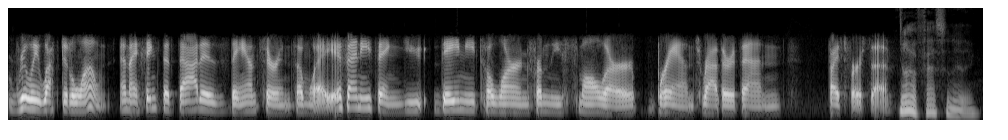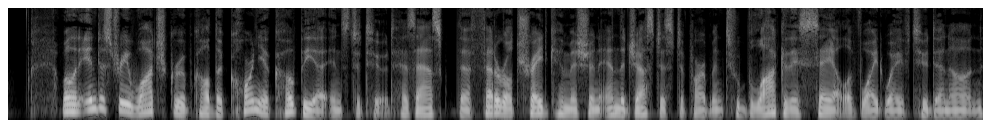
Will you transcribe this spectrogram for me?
really left it alone. And I think that that is the answer in some way. If anything, you they need to learn from these smaller brands rather than vice versa. Oh, fascinating. Well, an industry watch group called the Cornucopia Institute has asked the Federal Trade Commission and the Justice Department to block the sale of White Wave to Danone.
